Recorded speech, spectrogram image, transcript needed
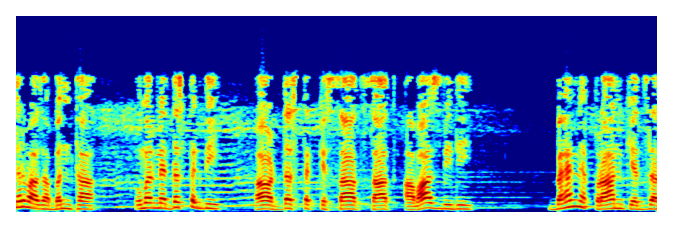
دروازہ بند تھا، عمر نے دستک دی اور دستک کے ساتھ ساتھ آواز بھی دی۔ بہن نے قرآن کے اجزاء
